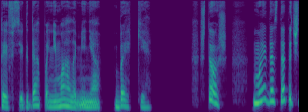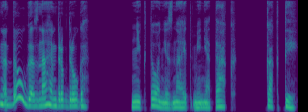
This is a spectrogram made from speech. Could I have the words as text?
Ты всегда понимала меня, Бекки. Что ж, мы достаточно долго знаем друг друга. Никто не знает меня так, как ты.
